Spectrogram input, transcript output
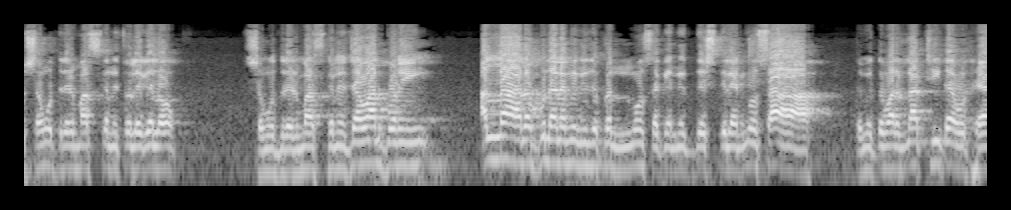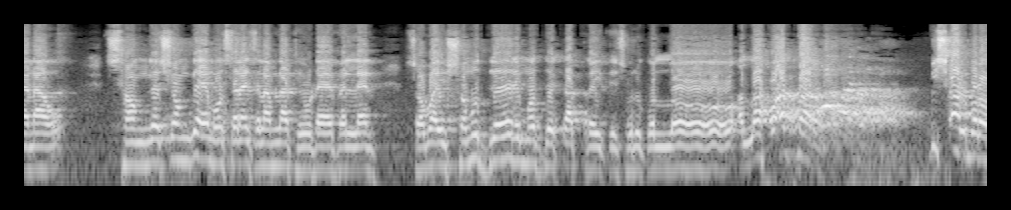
সমুদ্রের মাঝখানে চলে গেল, সমুদ্রের মাঝখানে যাওয়ার পরে আল্লাহ রাব্বুল আলামিন যখন মূসাকে নির্দেশ দিলেন, মূসা, তুমি তোমার লাঠিটা উঠে নাও। সঙ্গে সঙ্গে মূসা আলাইহিস লাঠি উঠায় ফেললেন। সবাই সমুদ্রের মধ্যে কাতরাইতে শুরু করল। আল্লাহ আকবার! বিশাল বড়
